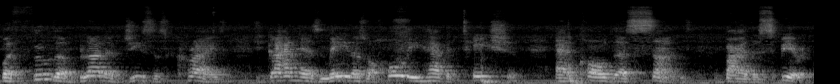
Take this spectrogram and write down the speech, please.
But through the blood of Jesus Christ, God has made us a holy habitation and called us sons by the Spirit.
